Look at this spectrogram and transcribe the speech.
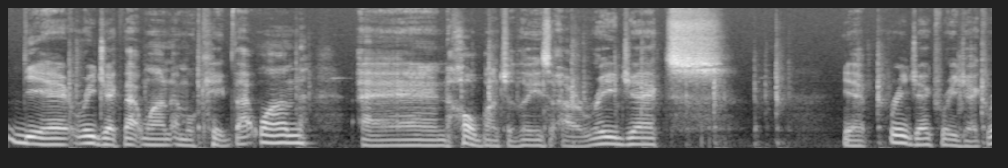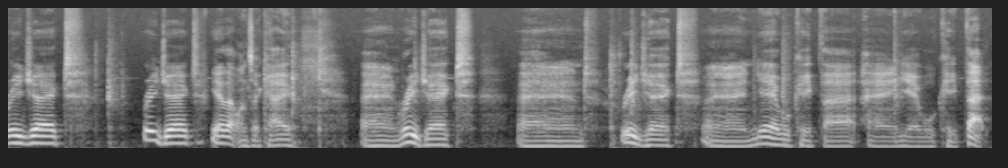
yeah, reject that one and we'll keep that one. And a whole bunch of these are rejects. Yeah, reject, reject, reject, reject. Yeah, that one's okay. And reject, and reject, and yeah, we'll keep that, and yeah, we'll keep that.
